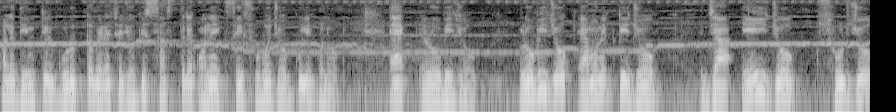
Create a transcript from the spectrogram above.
ফলে দিনটির গুরুত্ব বেড়েছে জ্যোতিষশাস্ত্রে অনেক, সেই শুভ যোগগুলি হলো এক, রবি যোগ। রবি যোগ এমন একটি যোগ যা এই যোগ সূর্য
